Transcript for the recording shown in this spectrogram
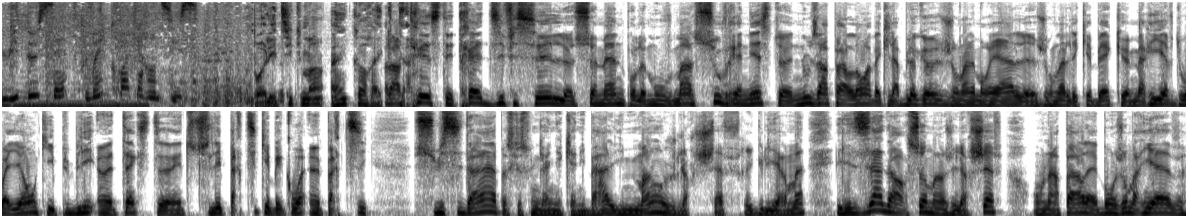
827 2346. Politiquement incorrect. Alors, triste et très difficile semaine pour le mouvement souverainiste. Nous en parlons avec la blogueuse Journal de Montréal, Journal de Québec, Marie-Ève Doyon, qui publie un texte intitulé Parti québécois, un parti suicidaire, parce que c'est une gang cannibale. Ils mangent leur chef régulièrement. Ils adorent ça, manger leur chef. On en parle. Bonjour, Marie-Ève.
